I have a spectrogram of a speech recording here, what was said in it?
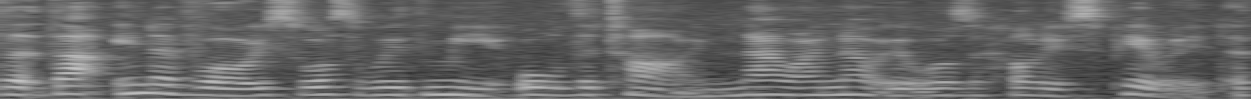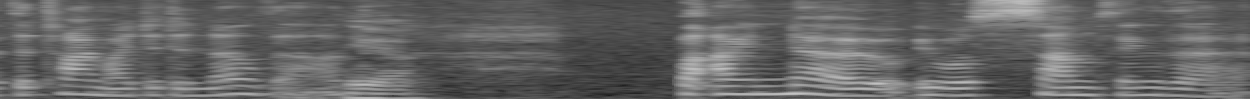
that that inner voice was with me all the time. Now I know it was the Holy Spirit. At the time, I didn't know that, Yeah. but I know it was something there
